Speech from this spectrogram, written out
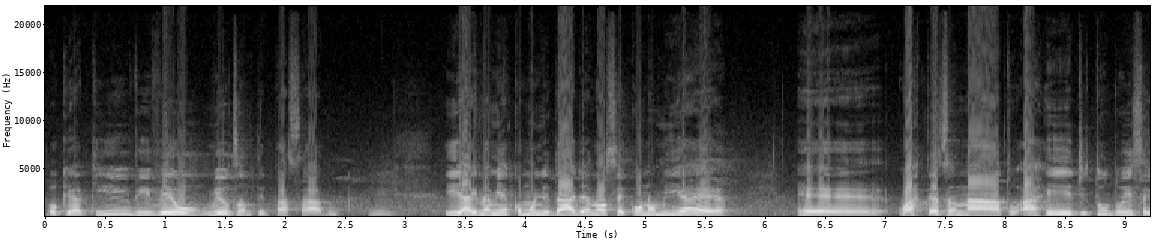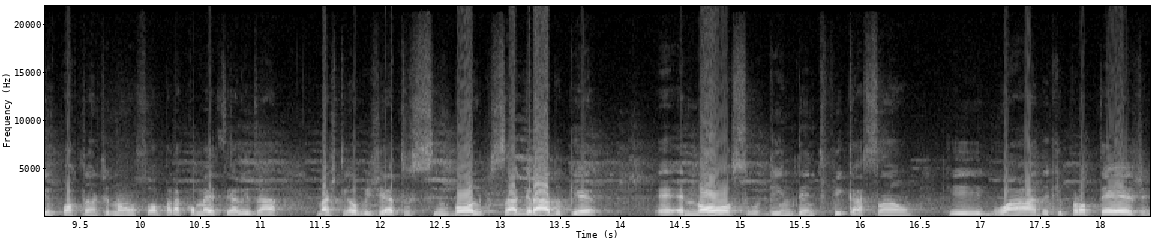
porque aqui viveu meus antepassados. E aí na minha comunidade a nossa economia é, é o artesanato, a rede, tudo isso é importante, não só para comercializar, mas tem objetos simbólicos, sagrados, que é, é, é nosso, de identificação, que guarda, que protege.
